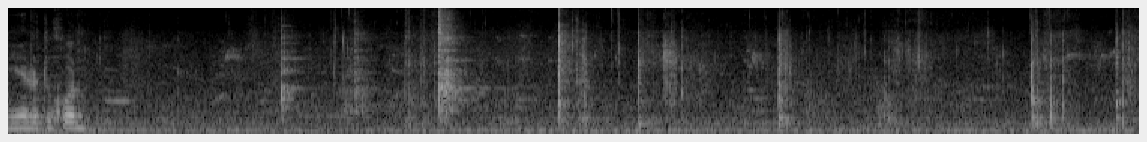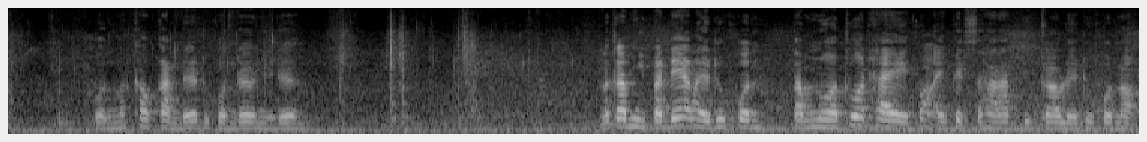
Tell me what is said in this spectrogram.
นี่แหละทุกคน คนมันเข้ากันเด้อทุกคนเด้อนี่เด้อแล้วก็มีปลาแดกเลยทุกคนตำนัวทั่วไทยของไอเพชรสหรัฐคือเก่าเลยทุกคนเนาะ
